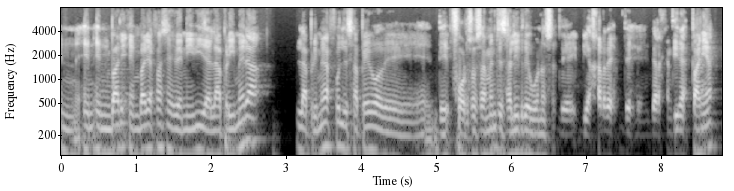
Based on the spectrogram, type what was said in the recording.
en, en, varias fases de mi vida. La primera, la primera fue el desapego de, forzosamente salir de Buenos de viajar de, Argentina a España,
